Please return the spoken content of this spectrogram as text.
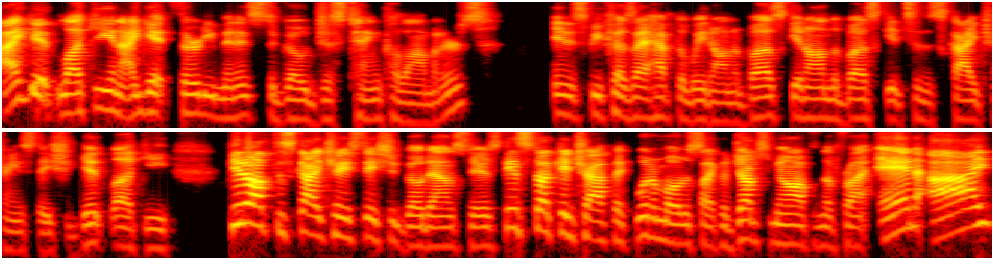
I get lucky and I get 30 minutes to go just 10 kilometers and it's because I have to wait on a bus, get on the bus, get to the SkyTrain station, get lucky, get off the SkyTrain station, go downstairs, get stuck in traffic with a motorcycle, jumps me off in the front, and I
